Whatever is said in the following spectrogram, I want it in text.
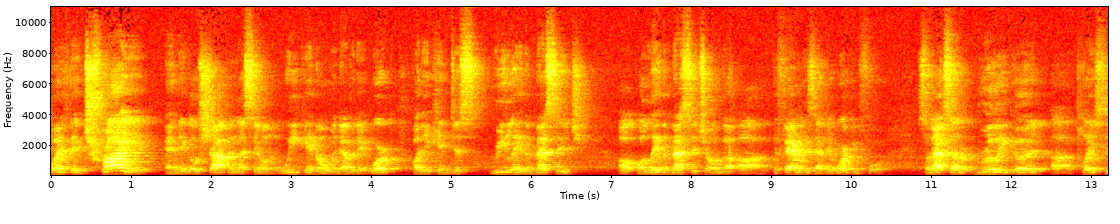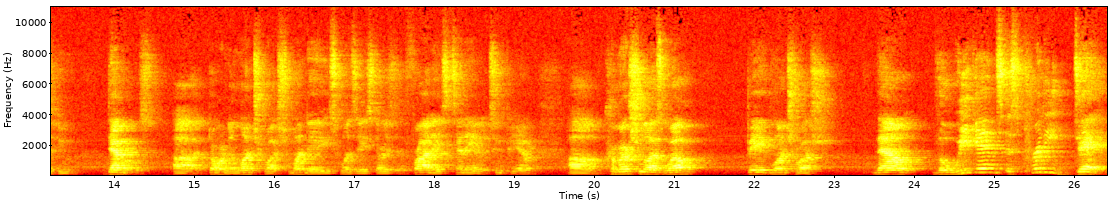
but if they try it and they go shopping, let's say on the weekend or whenever they work, or they can just relay the message uh, or lay the message on the, uh, the families that they're working for. So that's a really good uh, place to do demos uh, during the lunch rush, Mondays, Wednesdays, Thursdays, and Fridays, 10 a.m. to 2 p.m. Um, commercial as well, big lunch rush. Now, the weekends is pretty dead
